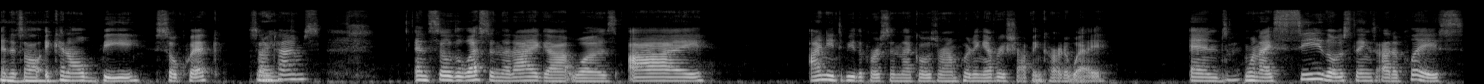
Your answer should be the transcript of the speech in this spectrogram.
and it's all it mm-hmm. can all be so quick sometimes. And so the lesson that I got was I I need to be the person that goes around putting every shopping cart away. And when I see those things out of place,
